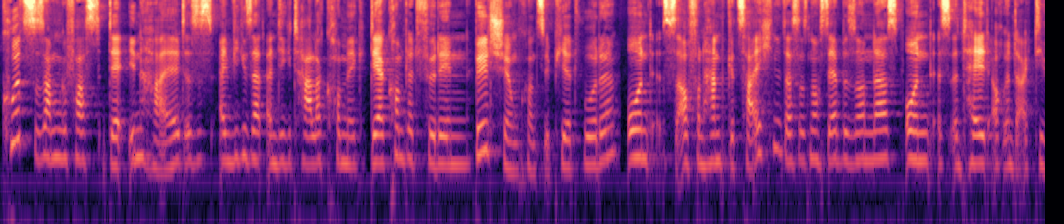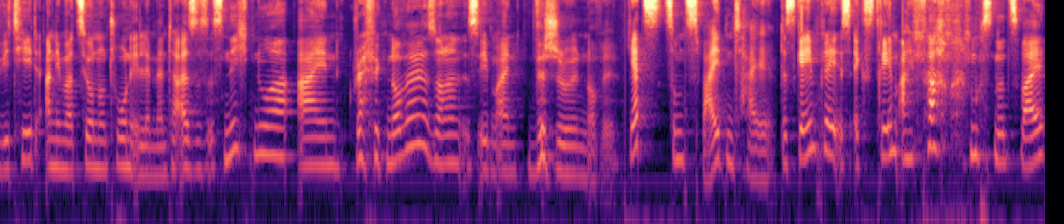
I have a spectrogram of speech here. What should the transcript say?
Kurz zusammengefasst der Inhalt. Es ist, ein, wie gesagt, ein digitaler Comic, der komplett für den Bildschirm konzipiert wurde. Und es ist auch von Hand gezeichnet. Das ist noch sehr besonders. Und es enthält auch Interaktivität, Animation und Tonelemente. Also es ist nicht nur ein Graphic Novel, sondern es ist eben ein Visual Novel. Jetzt zum zweiten Teil. Das Gameplay ist extrem einfach. Man muss nur zwei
